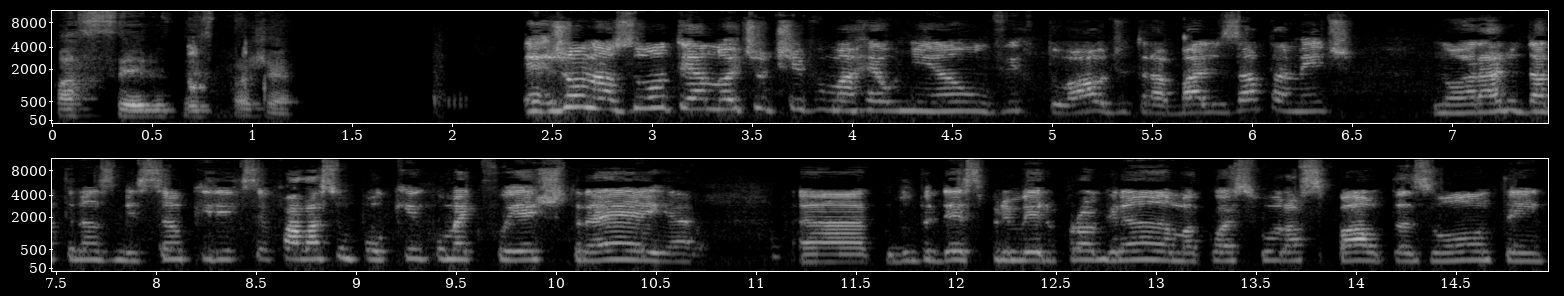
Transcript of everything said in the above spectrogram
parceiros desse projeto. É, Jonas, ontem à noite eu tive uma reunião virtual de trabalho exatamente no horário da transmissão. Eu queria que você falasse um pouquinho como é que foi a estreia uh, desse primeiro programa, quais foram as pautas ontem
